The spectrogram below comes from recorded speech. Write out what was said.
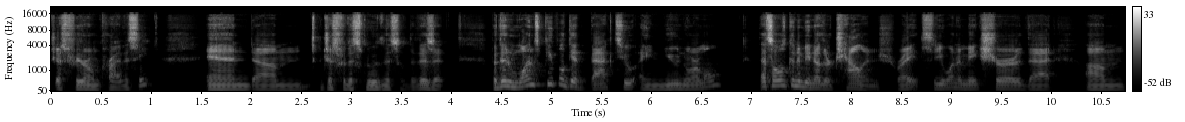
just for your own privacy and um, just for the smoothness of the visit. But then once people get back to a new normal, that's always going to be another challenge, right? So you want to make sure that um,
